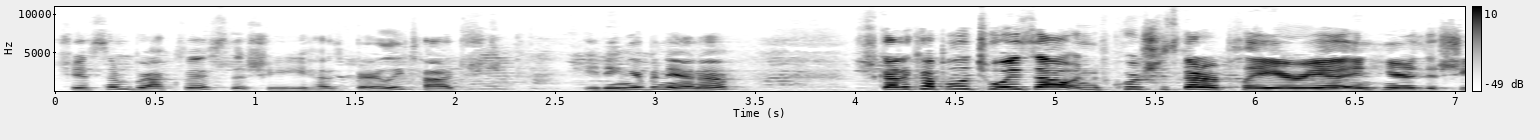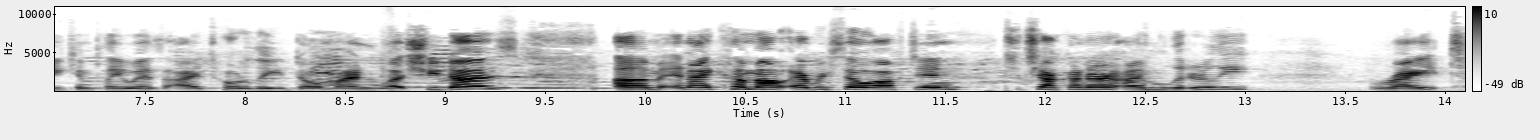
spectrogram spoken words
She has some breakfast that she has barely touched. Eating a banana. She's got a couple of toys out, and of course she's got her play area in here that she can play with. I totally don't mind what she does. Um, and I come out every so often to check on her. I'm literally right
